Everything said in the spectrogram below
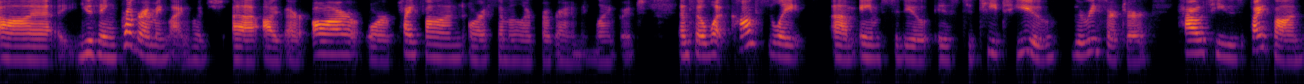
uh, using programming language, uh, either R or Python or a similar programming language. And so what Constellate um, aims to do is to teach you, the researcher, how to use Python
